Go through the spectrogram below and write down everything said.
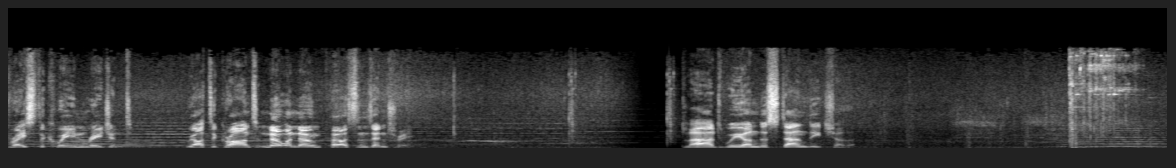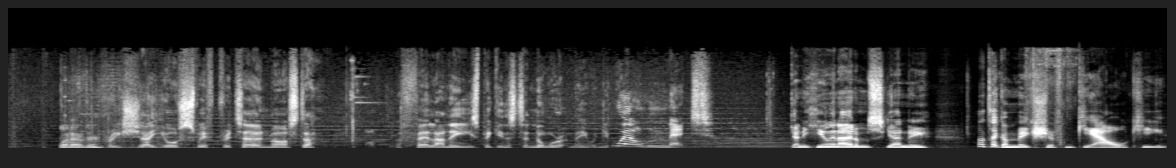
Grace the Queen Regent. We are to grant no unknown persons entry. Glad we understand each other. Whatever. Appreciate your swift return, Master. A fell unease begins to gnaw at me when you. Well met. Got any healing items? Got any? I'll take a makeshift Gao key.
